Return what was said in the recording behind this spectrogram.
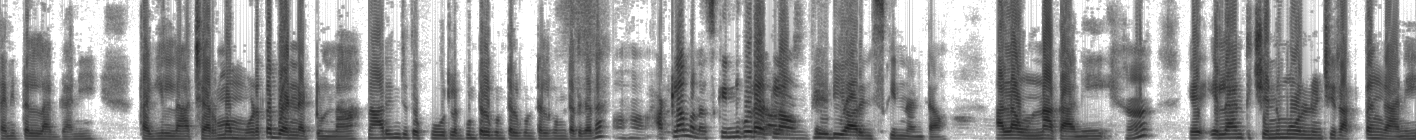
కణితల్లాగా కానీ తగిలిన చర్మం ముడత పడినట్టున్నా నారింజతో కూట్ల గుంటలు గుంటలు గుంటలు ఉంటది కదా? అట్లా మన స్కిన్ కూడా అట్లా ఉంటుంది ఆరెంజ్ స్కిన్ అంటాం. అలా ఉన్నా కానీ ఎలాంటి చెన్నుమూల నుంచి రక్తం కానీ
